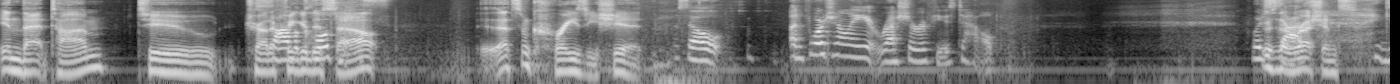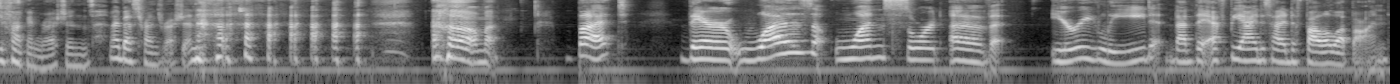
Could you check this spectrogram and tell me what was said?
in that time to try to solve a figure this out, case. That's some crazy shit. So, unfortunately, Russia refused to help. Which It was the. Russians. You fucking Russians. My best friend's Russian. um, but there was one sort of eerie lead that the FBI decided to follow up on.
